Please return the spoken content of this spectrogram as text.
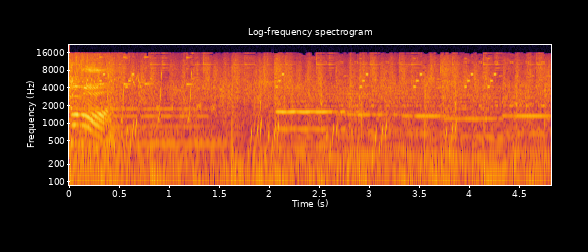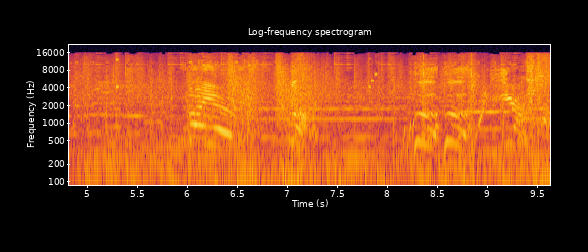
Come on! Fire! See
